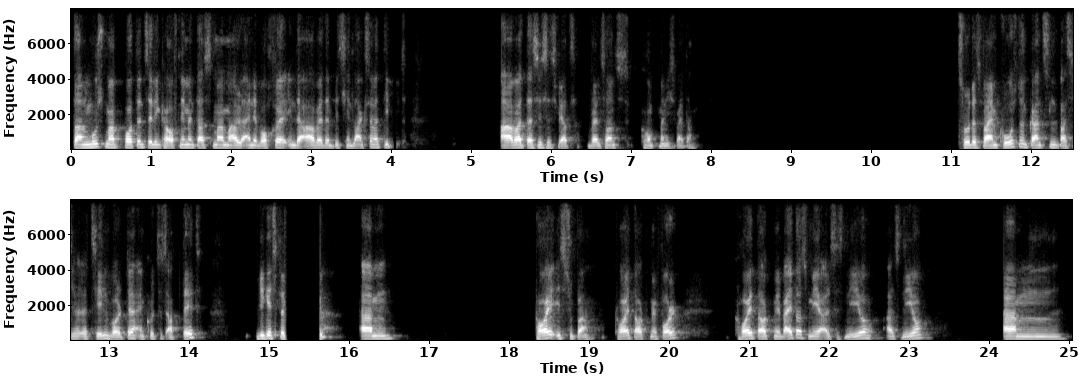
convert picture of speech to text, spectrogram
dann muss man potenziell in Kauf nehmen, dass man mal eine Woche in der Arbeit ein bisschen langsamer tippt. Aber das ist es wert, weil sonst kommt man nicht weiter. So, das war im Großen und Ganzen, was ich euch erzählen wollte. Ein kurzes Update. Wie geht es bei mir? Ähm, Koi ist super. Koi taugt mir voll. Koi taugt mir weitaus mehr als das Neo. Als Neo. Ähm,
